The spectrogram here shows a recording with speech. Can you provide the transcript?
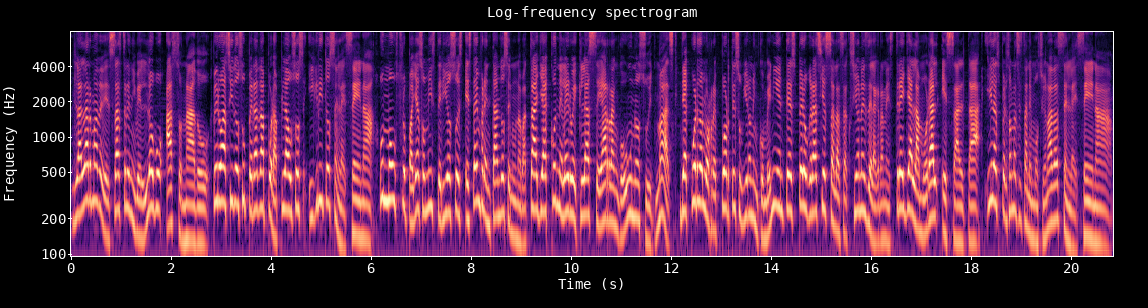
La alarma de desastre nivel lobo ha sonado, pero ha sido superada por aplausos y gritos en la escena. Un monstruo payaso misterioso está enfrentándose en una batalla con el héroe clase A rango 1 Sweet Mask. De acuerdo a los reportes hubieron inconvenientes, pero gracias a las acciones de la gran estrella la moral es alta y las personas están emocionadas en la escena.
